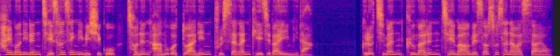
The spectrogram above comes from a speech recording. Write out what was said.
할머니는 제 선생님이시고 저는 아무것도 아닌 불쌍한 계집아이입니다. 그렇지만 그 말은 제 마음에서 솟아나왔어요.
